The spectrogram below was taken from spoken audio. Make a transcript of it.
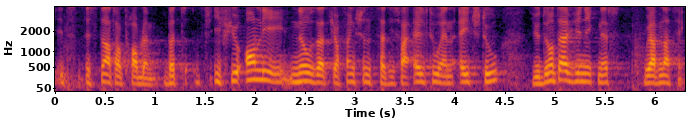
it's, it's not a problem. But if you only know that your function satisfies L2 and H2, you don't have uniqueness, we have nothing.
